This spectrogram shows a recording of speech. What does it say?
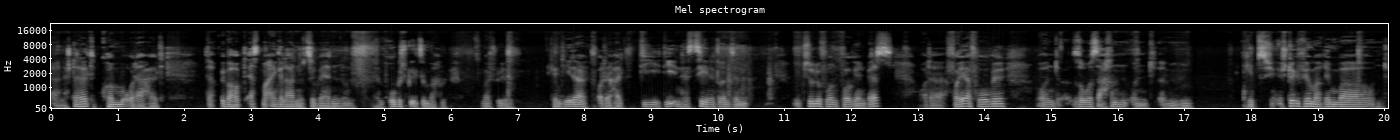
eine Stelle zu bekommen oder halt da überhaupt erstmal eingeladen zu werden und ein Probespiel zu machen. Zum Beispiel kennt jeder oder halt die, die in der Szene drin sind, Xylophon, and Bess oder Feuervogel und so Sachen und ähm, gibt's Stücke für Marimba und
